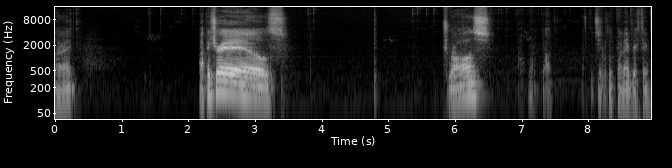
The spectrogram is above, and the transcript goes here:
Alright. Happy trails. Draws. Oh my god. Just click on everything.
